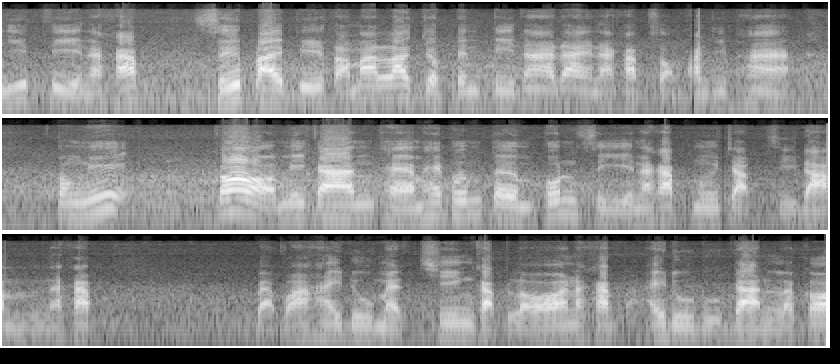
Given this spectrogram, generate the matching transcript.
2024 นะครับ ซื้อปลายปีสามารถลากจบเป็นปีหน้าได้นะครับ 2025 ตรงนี้ ก็มีการแถมให้เพิ่มเติมต้นสีนะครับ มือจับสีดำนะครับ แบบว่าให้ดูแมทชิ่งกับล้อนะครับ ให้ดูดุดัน แล้วก็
